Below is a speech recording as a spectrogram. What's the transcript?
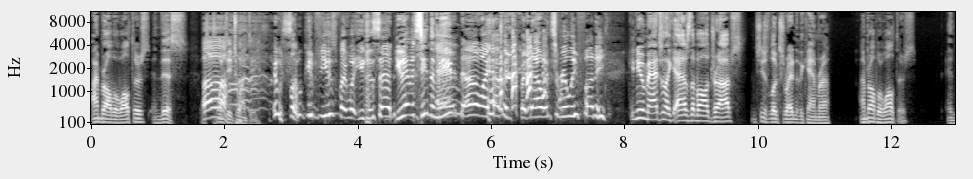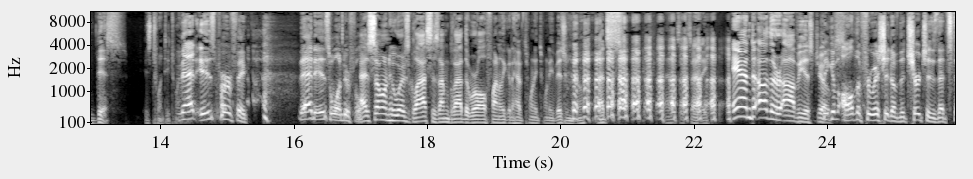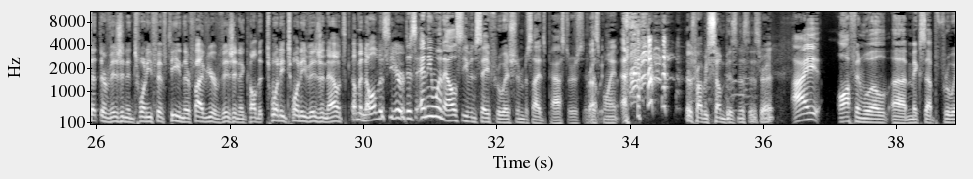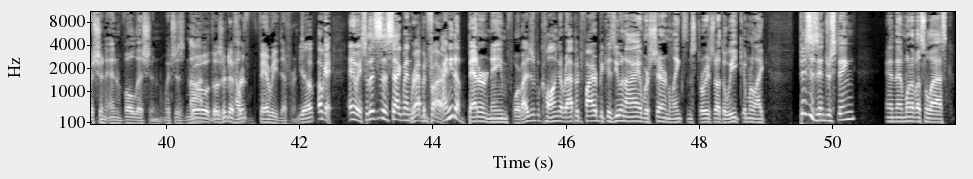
I'm Barbara Walters, and this Oh. 2020. I was so confused by what you just said. You haven't seen the meme? And no, I haven't. But now it's really funny. Can you imagine, like, as the ball drops, and she just looks right into the camera? I'm Robert Walters, and this is 2020. That is perfect. That is wonderful. As someone who wears glasses, I'm glad that we're all finally going to have 2020 vision. Though that's that's exciting, and other obvious jokes. Think of all the fruition of the churches that set their vision in 2015, their five year vision, and called it 2020 vision. Now it's coming all this year. Does anyone else even say fruition besides pastors at this point? There's probably some businesses, right? I often will uh, mix up fruition and volition, which is not. Oh, those are different. help- very different. Yep. Okay. Anyway, so this is a segment. Rapid fire. I need a better name for it. I just been calling it rapid fire because you and I were sharing links and stories throughout the week, and we're like, "This is interesting," and then one of us will ask.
